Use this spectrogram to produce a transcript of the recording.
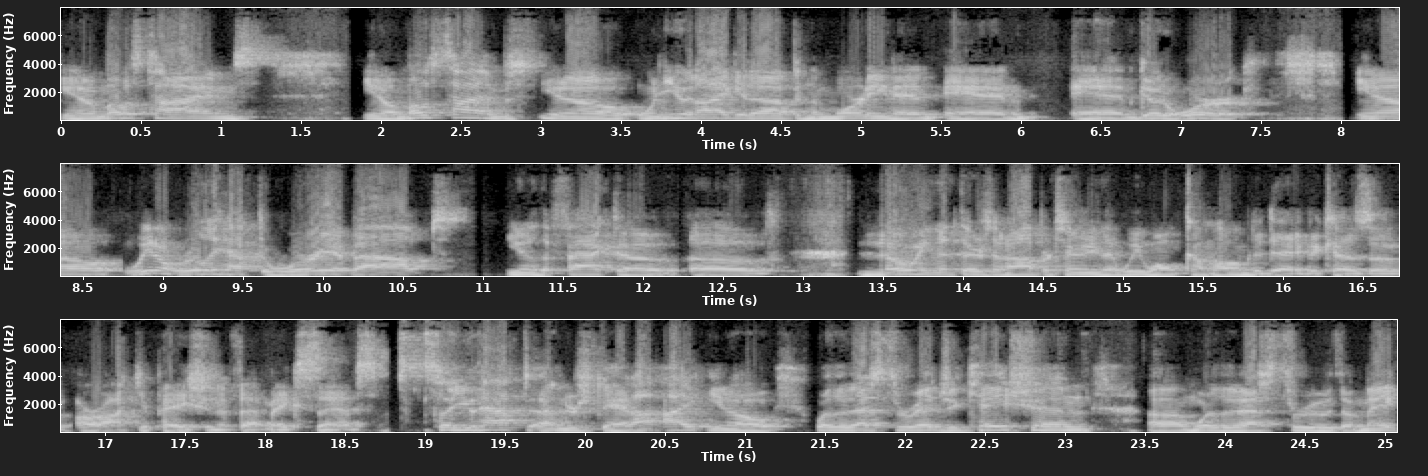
you know most times you know most times you know when you and i get up in the morning and and and go to work you know we don't really have to worry about you know the fact of of knowing that there's an opportunity that we won't come home today because of our occupation if that makes sense. So you have to understand i, I you know whether that's through education um, whether that's through the make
